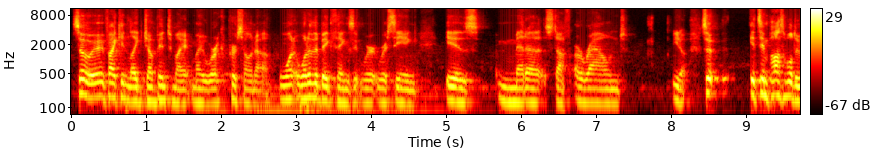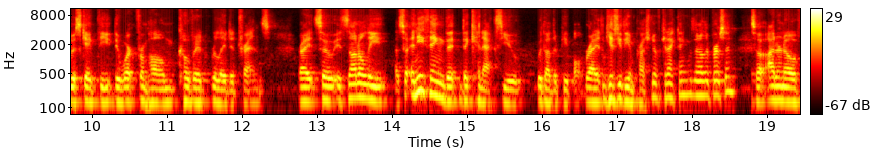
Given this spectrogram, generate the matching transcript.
So if I can like jump into my my work persona, one one of the big things that we're we're seeing is meta stuff around, you know, so it's impossible to escape the the work from home COVID related trends, right? So it's not only so anything that that connects you with other people, right? It gives you the impression of connecting with another person. So I don't know if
